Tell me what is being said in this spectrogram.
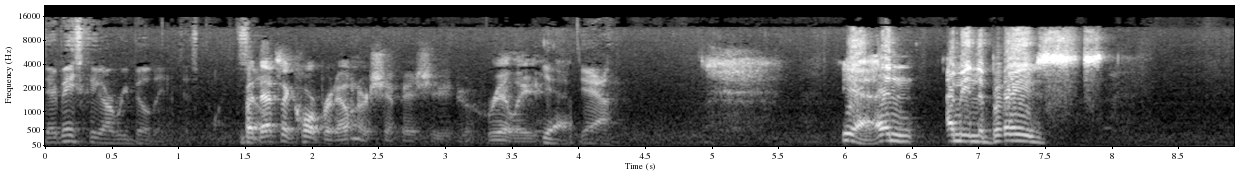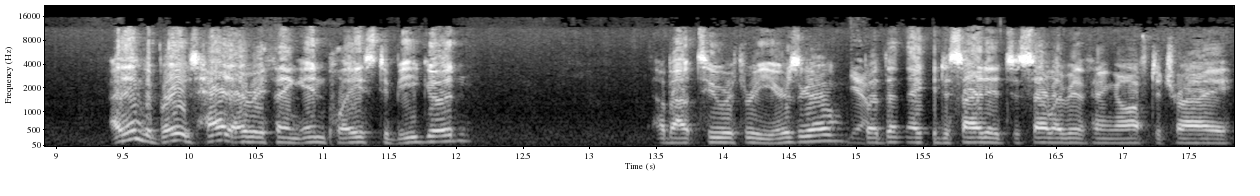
They basically are rebuilding at this point. But that's a corporate ownership issue, really. Yeah, yeah, yeah, and I mean the Braves. I think the Braves had everything in place to be good about two or three years ago, Yeah. but then they decided to sell everything off to try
